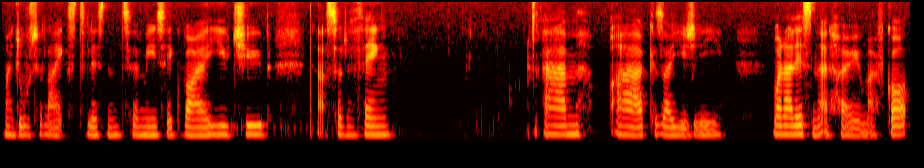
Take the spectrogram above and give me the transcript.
my daughter likes to listen to music via YouTube, that sort of thing. Um, because uh, I usually when I listen at home, I've got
